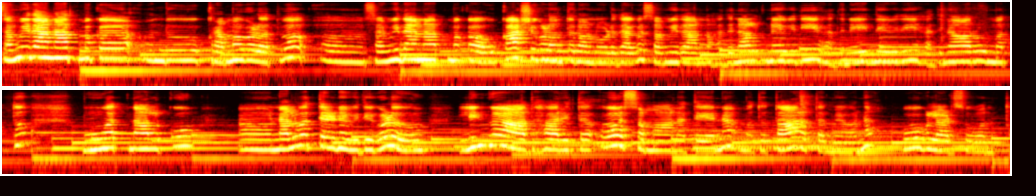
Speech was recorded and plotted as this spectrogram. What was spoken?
ಸಂವಿಧಾನಾತ್ಮಕ ಒಂದು ಕ್ರಮಗಳು ಅಥವಾ ಸಂವಿಧಾನಾತ್ಮಕ ಅವಕಾಶಗಳು ಅಂತ ನಾವು ನೋಡಿದಾಗ ಸಂವಿಧಾನ ಹದಿನಾಲ್ಕನೇ ವಿಧಿ, ಹದಿನೈದನೇ ವಿಧಿ, ಹದಿನಾರು ಮತ್ತು ಮೂವತ್ತ್ನಾಲ್ಕು ನಲವತ್ತೆರಡನೇ ವಿಧಿಗಳು ಲಿಂಗ ಆಧಾರಿತ ಅಸಮಾನತೆಯನ್ನು ಮತ್ತು ತಾರತಮ್ಯವನ್ನು ಹೋಗಲಾಡಿಸುವಂಥ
